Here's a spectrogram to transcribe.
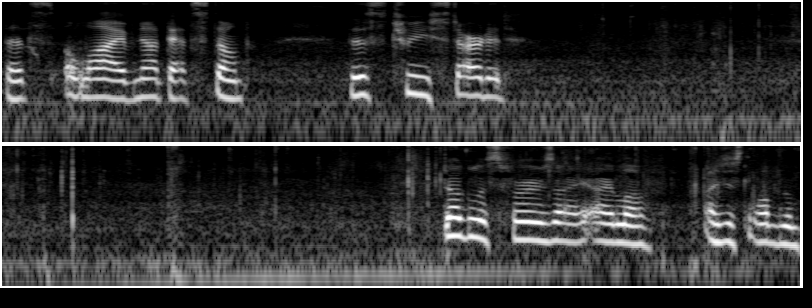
that's alive, not that stump, this tree started. Douglas firs I, I love. I just love them.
